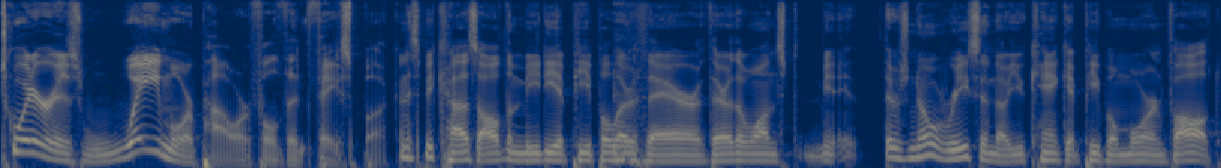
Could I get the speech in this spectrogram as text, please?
Twitter is way more powerful than Facebook. And it's because all the media people are there. They're the ones. There's no reason though you can't get people more involved.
